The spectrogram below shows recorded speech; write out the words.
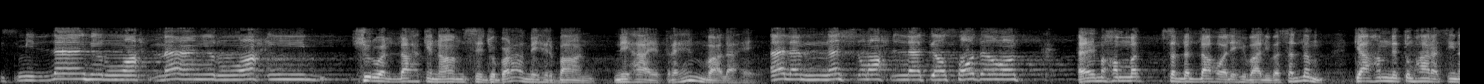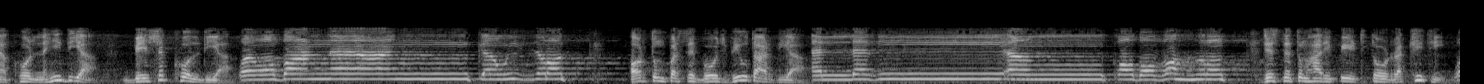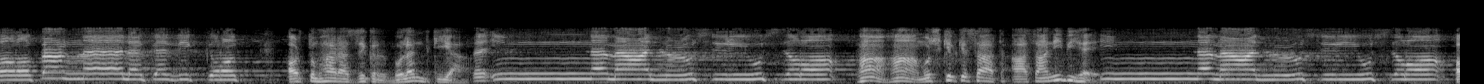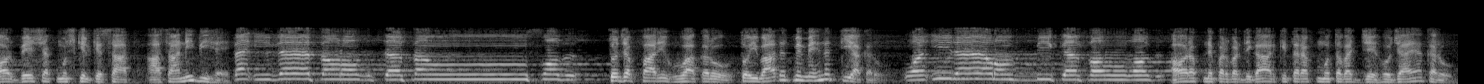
بسم اللہ الرحمن الرحیم۔ شروع اللہ کے نام سے جو بڑا مہربان نہایت رحم والا ہے۔ الم نشرح لك صدرك اے محمد صلی اللہ علیہ وآلہ وسلم کیا ہم نے تمہارا سینہ کھول نہیں دیا؟ بے شک کھول دیا۔ ووضعنا عنك وزرك اور تم پر سے بوجھ بھی اتار دیا۔ الذي انقض ظهرك جس نے تمہاری پیٹھ توڑ رکھی تھی۔ ورفعنا لك ذكرك اور تمہارا ذکر بلند کیا۔ فإن مع العسر يسرا ہاں ہاں مشکل کے ساتھ آسانی بھی ہے۔ إن مع العسر يسرا اور بے شک مشکل کے ساتھ آسانی بھی ہے۔ فإذا فرغت فانصب تو جب فارغ ہوا کرو تو عبادت میں محنت کیا کرو۔ وإلى ربك فارغب اور اپنے پروردگار کی طرف متوجہ ہو جایا کرو۔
